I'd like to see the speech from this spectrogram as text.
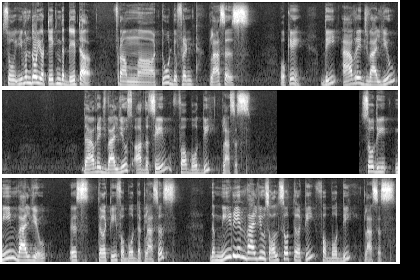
So, even though you are taking the data from uh, two different classes, okay, the average value the average values are the same for both the classes. So, the mean value is 30 for both the classes. The median value is also 30 for both the classes.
